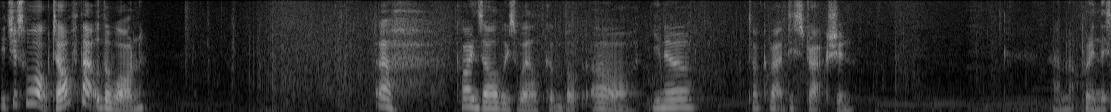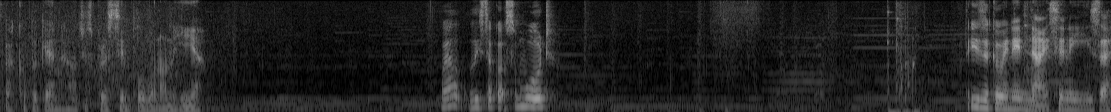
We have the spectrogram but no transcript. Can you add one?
It just walked off, that other one. Oh, coin's always welcome, but oh, you know, talk about distraction. I'm not putting this back up again. I'll just put a simple one on here. Well, at least I've got some wood. These are going in nice and easy.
